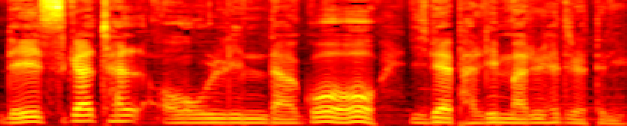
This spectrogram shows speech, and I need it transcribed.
레이스가 잘 어울린다고 입에 발린 말을 해드렸더니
